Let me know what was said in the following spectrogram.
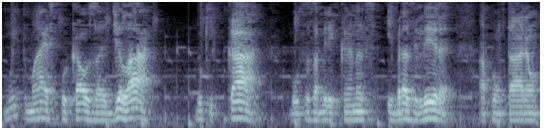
muito mais por causa de lá do que cá. Bolsas americanas e brasileira apontaram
